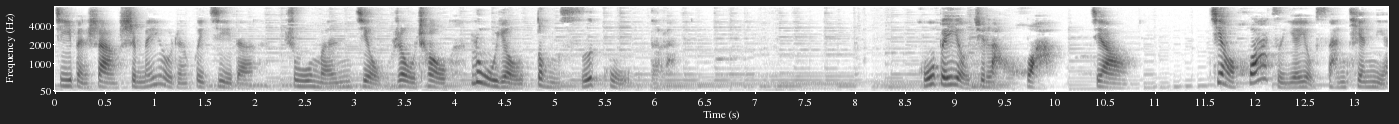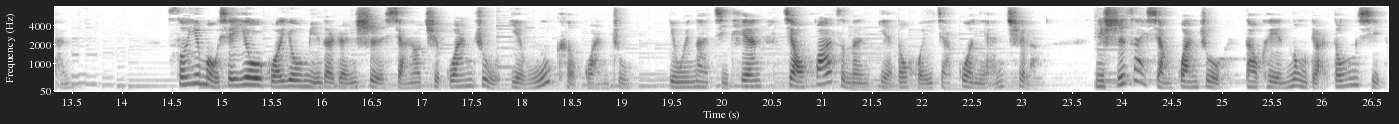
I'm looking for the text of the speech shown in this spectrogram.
基本上是没有人会记得“朱门酒肉臭，路有冻死骨”的了。湖北有句老话叫“叫花子也有三天年”，所以某些忧国忧民的人士想要去关注也无可关注，因为那几天叫花子们也都回家过年去了。你实在想关注，倒可以弄点东西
